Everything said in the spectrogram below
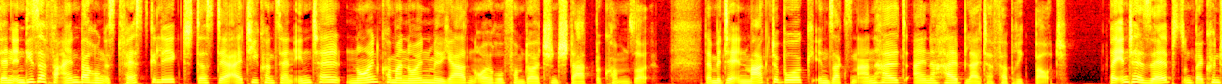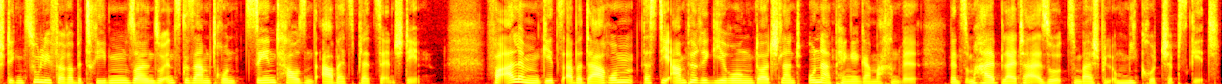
Denn in dieser Vereinbarung ist festgelegt, dass der IT-Konzern Intel 9,9 Milliarden Euro vom deutschen Staat bekommen soll, damit er in Magdeburg in Sachsen-Anhalt eine Halbleiterfabrik baut. Bei Intel selbst und bei künftigen Zuliefererbetrieben sollen so insgesamt rund 10.000 Arbeitsplätze entstehen. Vor allem geht es aber darum, dass die Ampelregierung Deutschland unabhängiger machen will, wenn es um Halbleiter, also zum Beispiel um Mikrochips geht.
